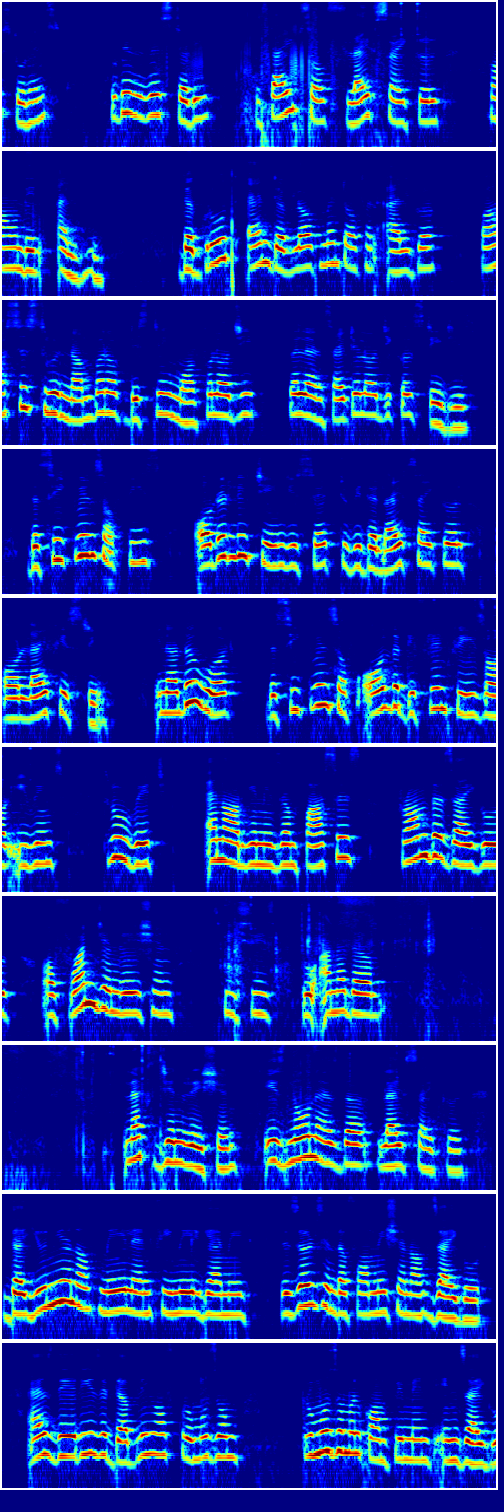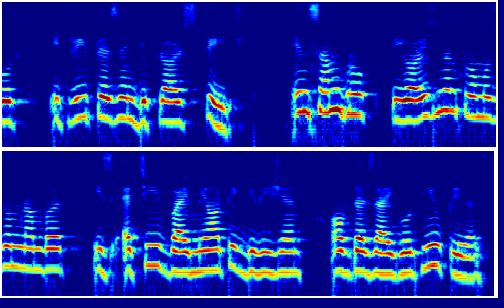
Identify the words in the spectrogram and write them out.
students. Today we will study the types of life cycle found in algae. The growth and development of an alga passes through a number of distinct morphological and cytological stages. The sequence of these orderly change is said to be the life cycle or life history. In other words the sequence of all the different phases or events through which an organism passes from the zygote of one generation species to another next generation is known as the life cycle. The union of male and female gametes results in the formation of zygote. As there is a doubling of chromosome chromosomal complement in zygote, it represents diploid stage. In some group, the original chromosome number is achieved by meiotic division of the zygote nucleus.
